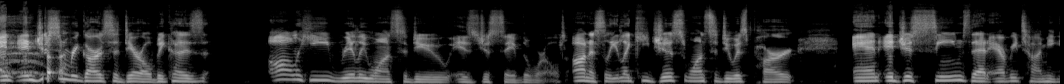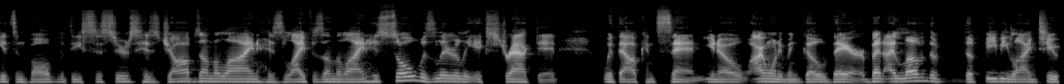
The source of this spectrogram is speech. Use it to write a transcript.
And and just in regards to Daryl, because all he really wants to do is just save the world. Honestly, like he just wants to do his part. And it just seems that every time he gets involved with these sisters, his job's on the line, his life is on the line. His soul was literally extracted without consent. You know, I won't even go there. But I love the the Phoebe line too.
